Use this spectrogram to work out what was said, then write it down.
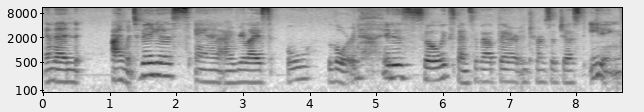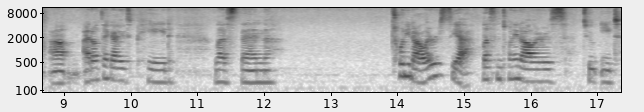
And then I went to Vegas and I realized, oh Lord, it is so expensive out there in terms of just eating. Um, I don't think I paid less than $20. Yeah, less than $20 to eat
